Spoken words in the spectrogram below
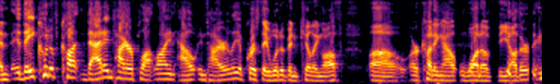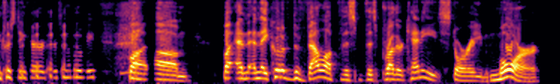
and they- they could have cut that entire plot line out entirely. Of course they would have been killing off uh or cutting out one of the other interesting characters in the movie. But um but and and they could have developed this this brother Kenny story more,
